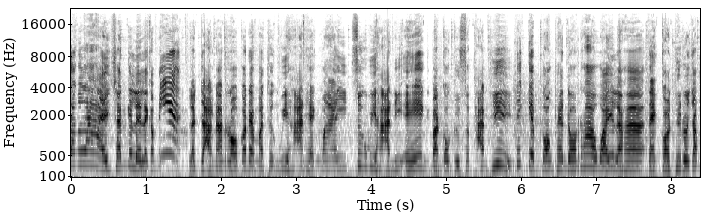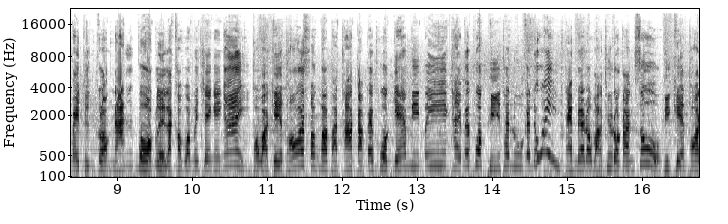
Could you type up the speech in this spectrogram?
ตั้งหลายชั้นกันเลยแหละครับเนี่ยและจากนั้นเราก็ได้มาถึงวิหารแห่งใหม่ซึ่งวิหารนี้เองมันก็คือสถานที่ที่เก็บกล่องแพนโดร่าไว้แหละฮะแต่ก่อนที่เราจะไปถึงกล่องนั้นบอกเลยล่ะครับว่าไม่ใช่ง่ายๆเพราะว่าเคทอสต้องมาปะทะกับไอ้พวกแย้มมีปีกแถมไอ้พวกผีธนูกันด้วยแถมในระหว่างที่เรากำลังสู้พี่เคทอส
